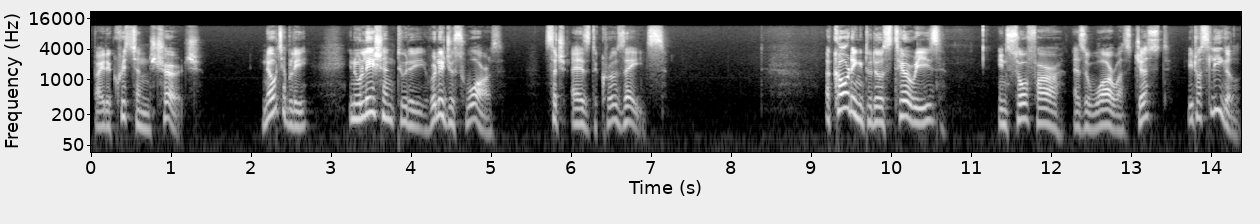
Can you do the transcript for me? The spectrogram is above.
by the Christian Church, notably in relation to the religious wars, such as the Crusades. According to those theories, insofar as a war was just, it was legal.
